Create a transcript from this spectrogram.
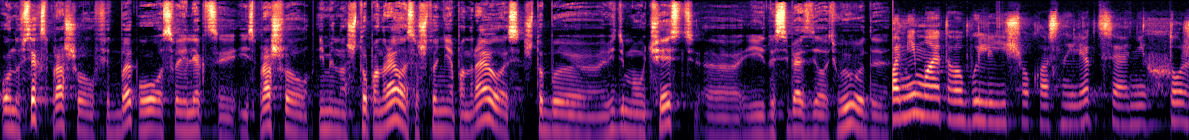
он у всех спрашивал фидбэк по своей лекции и спрашивал именно, что понравилось, а что не понравилось, чтобы, видимо, учесть э, и для себя сделать выводы. Помимо этого были еще классные лекции, о них тоже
